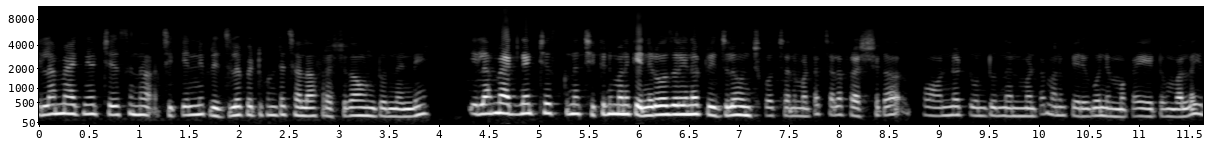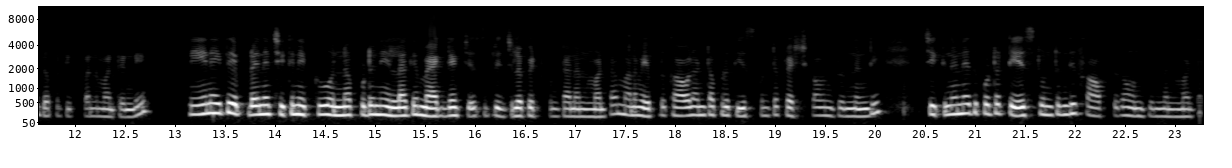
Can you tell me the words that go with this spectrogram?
ఇలా మ్యాగ్నేట్ చేసిన చికెన్ని ఫ్రిడ్జ్లో పెట్టుకుంటే చాలా ఫ్రెష్గా ఉంటుందండి. ఇలా మ్యాగ్నేట్ చేసుకున్న చికెన్ మనకి ఎన్ని రోజులైనా ఫ్రిడ్జ్లో ఉంచుకోవచ్చు అనమాట చాలా ఫ్రెష్గా బాగున్నట్టు ఉంటుందన్నమాట మనం పెరుగు నిమ్మకాయ వేయటం వల్ల ఇది ఒక టిప్ అనమాట అండి. నేనైతే ఎప్పుడైనా చికెన్ ఎక్కువ ఉన్నప్పుడు నేను ఇలాగే మ్యాగ్నేట్ చేసి ఫ్రిడ్జ్లో పెట్టుకుంటానమాట మనం ఎప్పుడు కావాలంటే అప్పుడు తీసుకుంటే ఫ్రెష్గా ఉంటుందండి. చికెన్ అనేది కూడా టేస్ట్ ఉంటుంది సాఫ్ట్గా ఉంటుందన్నమాట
